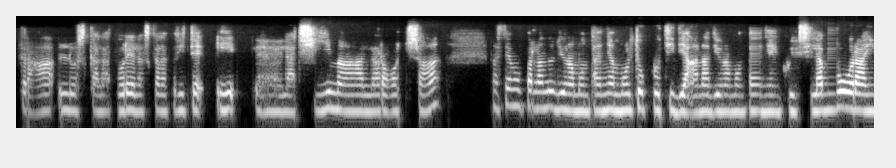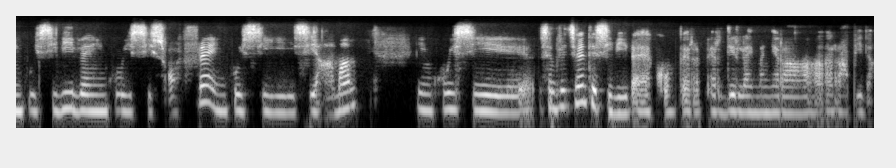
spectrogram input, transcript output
tra lo scalatore e la scalatrice e eh, la cima, la roccia, ma stiamo parlando di una montagna molto quotidiana, di una montagna in cui si lavora, in cui si vive, in cui si soffre, in cui si, si ama in cui si semplicemente si vive, ecco, per, per dirla in maniera rapida.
